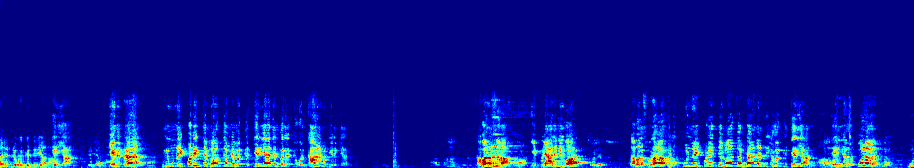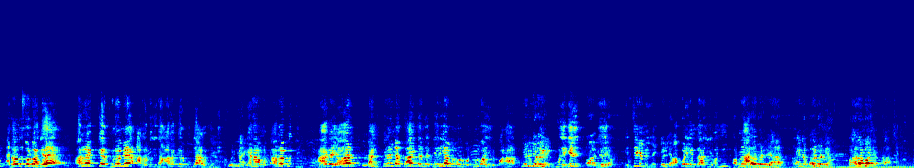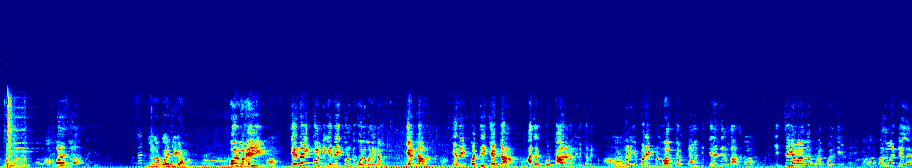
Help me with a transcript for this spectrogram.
யார் என்று உனக்கு தெரியாதா? தெரியாது. தெரியாது. ஏனென்றால் உன்னை படைத்த நோக்கம் நமக்கு தெரியாது என்பதற்கு ஒரு காரணம் இருக்கிறது. கபலசுரா இப்படி அருகில் வா. கபலசுரா உன்னை படைத்த நோக்கம் ஏன் என்று எமக்கு தெரியாது. தெரியாத போனாலும் உன் அதாவது சொல்வாங்க அரக்கர் குணமே அறபுத்தி தான். அரக்கர் புத்தி அறபுத்தி. ஏன்னா அவனுக்கு அறபுத்தி. ஆகையால் தன் பிறந்த தெரியாமல் ஒருவன் உருவாகியிருப்பானா? தெரியவில்லை உலகில் நிச்சயம் இல்லை. அப்படி என்றால் இவன் ஒருவனை எதை கொண்டு எதை கொண்டு ஒருவனிடம் கேட்டாலும் எதை பற்றி கேட்டாலும் அதற்கு ஒரு காரணம் இருக்க வேண்டும். உன்னுடைய படைப்பு நோக்கம் நமக்கு தெரிந்திருந்தால் நிச்சயமாக உனக்கு குறைஞ்சிருக்கிறேன் அது மட்டும் இல்லை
